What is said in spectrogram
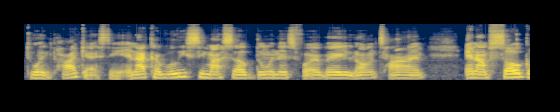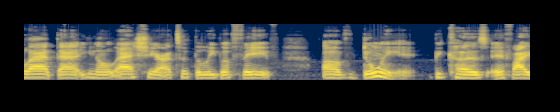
doing podcasting, and I could really see myself doing this for a very long time. And I'm so glad that, you know, last year I took the leap of faith of doing it because if I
